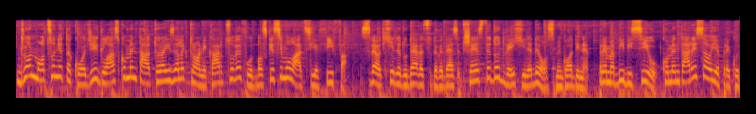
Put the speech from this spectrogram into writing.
John Motson je takođe i glas komentatora iz Electronic Artsove futbalske simulacije FIFA, sve od 1996. do 2008. godine. Prema BBC-u, komentarisao je preko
